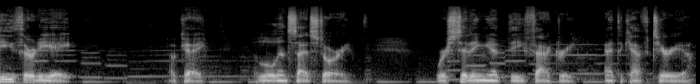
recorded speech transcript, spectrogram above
P38. Okay, a little inside story. We're sitting at the factory, at the cafeteria.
